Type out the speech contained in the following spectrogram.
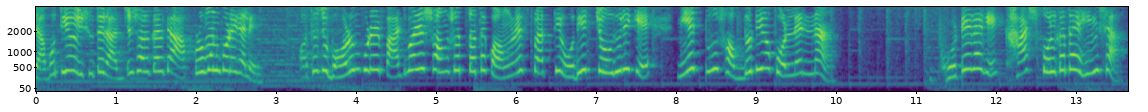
যাবতীয় ইস্যুতে রাজ্য সরকারকে আক্রমণ করে গেলেন। অথচ বহরমপুরের পাঁচবারের সংসদ তথা কংগ্রেস প্রার্থী অধীর চৌধুরীকে নিয়ে টু শব্দটিও করলেন না। ভোটের আগে খাস কলকাতায় হিংসা।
